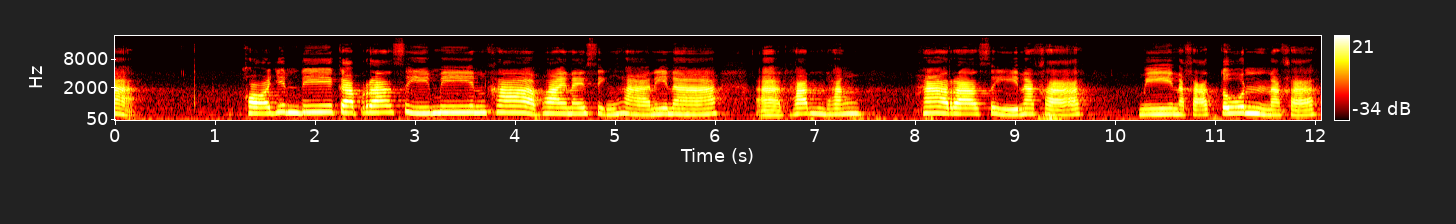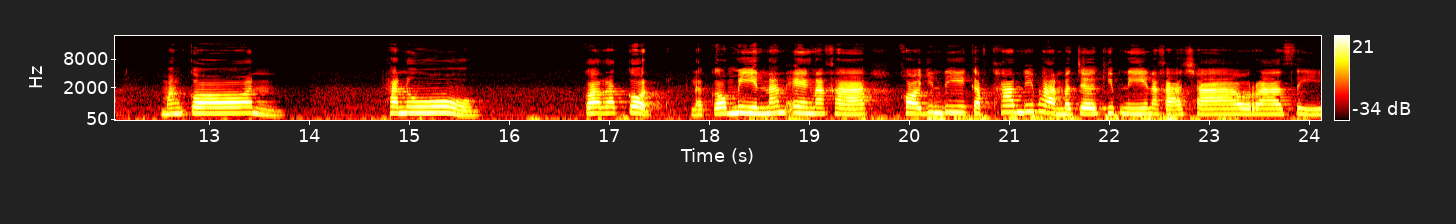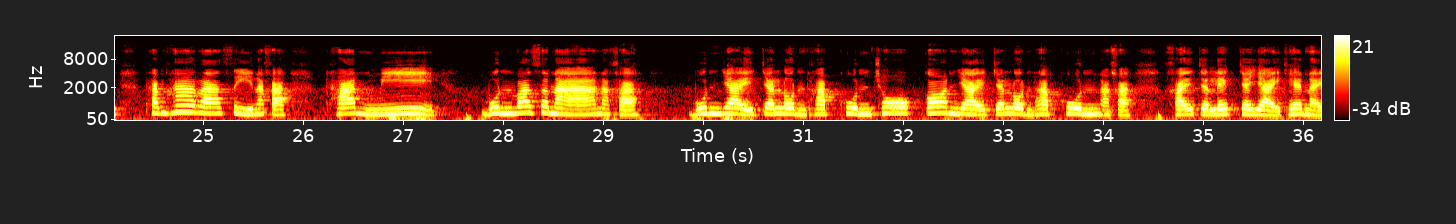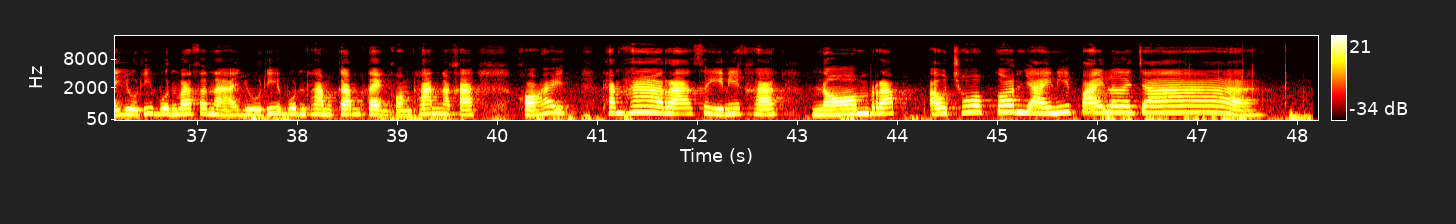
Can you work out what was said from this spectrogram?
ขอยินดีกับราศีมีนค่ะ ภายในสิงหานี้นะอ่าท่านทั้งห้าราศีนะคะ มีนะคะตุลนนะคะ มังกร ธนู กรกฎแล้วก็มีนนั่นเองนะคะ ขอยินดีกับท่านที่ผ่านมาเจอคลิปนี้นะคะ ชาวราศีทั้งห้าราศีนะคะ ท่านมี บุญวาสนานะคะ บุญใหญ่จะหล่นทับคุณโชคก้อนใหญ่จะหล่นทับคุณนะคะ ใครจะเล็กจะใหญ่แค่ไหนอยู่ที่บุญวาสนาอยู่ที่บุญธรรมกรรมแต่งของท่านนะคะ ขอให้ทั้งห้าราศีนี้คะน้อมรับเอาโชคก้อนใหญ่นี้ไปเลยจ้า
